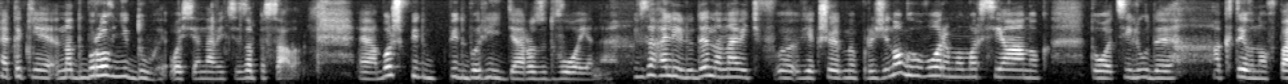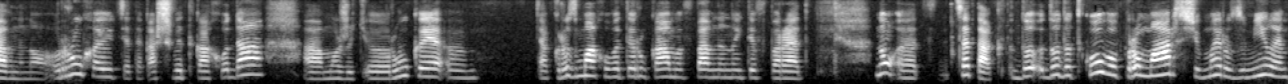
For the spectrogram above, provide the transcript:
е, такі надбровні дуги. Ось я навіть записала. Е, Або ж під, підборіддя роздвоєне. І взагалі людина, навіть якщо ми про жінок говоримо, марсіанок, то ці люди активно, впевнено рухаються, така швидка хода, можуть е, руки е, так розмахувати руками, впевнено йти вперед. Ну, е, це так, додатково про Марс, щоб ми розуміли,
